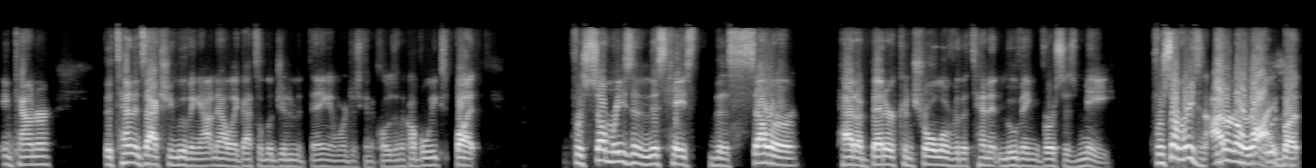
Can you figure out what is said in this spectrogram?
encounter, the tenant's actually moving out now. Like that's a legitimate thing, and we're just going to close in a couple weeks. But for some reason, in this case, the seller had a better control over the tenant moving versus me. For some reason, I don't know why, but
